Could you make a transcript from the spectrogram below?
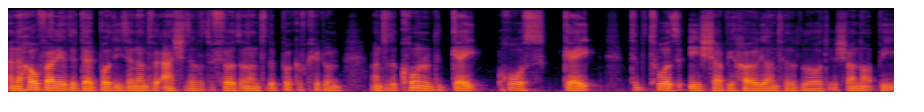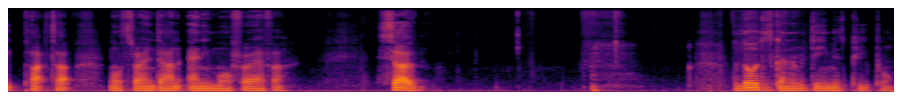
And the whole valley of the dead bodies, and unto the ashes of the fields, and unto the brook of Kidron, unto the corner of the gate, horse gate, to the towards the east shall be holy unto the Lord. It shall not be plucked up nor thrown down any more forever. So, the Lord is going to redeem his people.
